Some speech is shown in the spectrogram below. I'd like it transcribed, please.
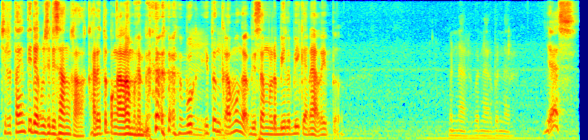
cerita yang tidak bisa disangkal karena itu pengalaman. Buk, Hmm, itu hmm. kamu nggak bisa melebih-lebihkan hal itu. Benar, benar, benar. Yes.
